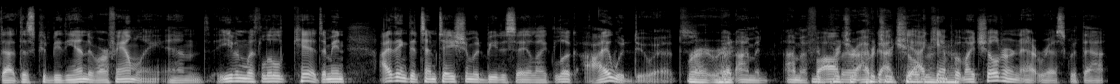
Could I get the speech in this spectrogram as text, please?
That this could be the end of our family, and even with little kids. I mean, I think the temptation would be to say, like, "Look, I would do it, Right, right. but I'm a I'm a father. your- I've got ki- I can't yeah. put my children at risk with that.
